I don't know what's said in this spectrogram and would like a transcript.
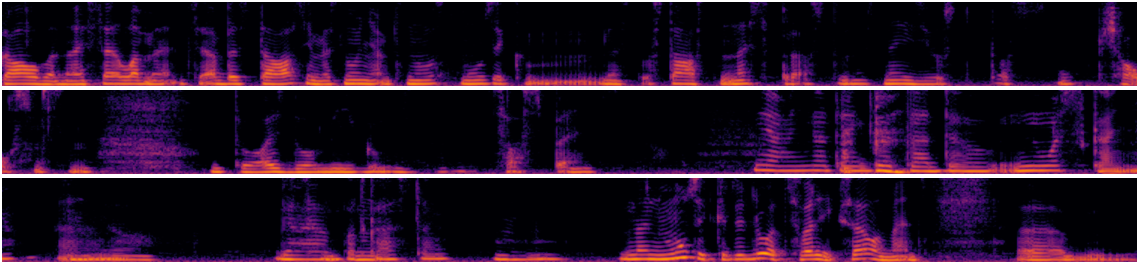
galvenais elements. Jā. Bez tās, ja mēs noņemtu no mūziku, mēs to stāstu nesaprastu, mēs neizjustu tās šausmas un, un to aizdomīgumu, suspensu. Jā, viņi noteikti dod tādu noskaņu um, Jā. visam podkāstam. Mm. Ne, Mūzika ir ļoti svarīgs elements. Um,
